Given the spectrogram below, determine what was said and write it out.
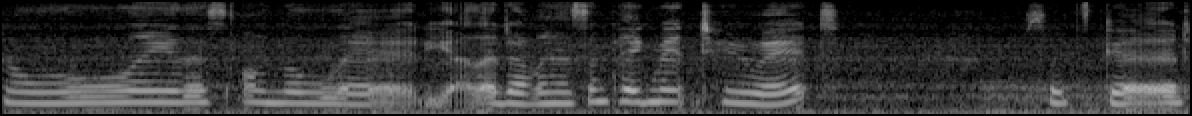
Gonna lay this on the lid. Yeah, that definitely has some pigment to it. So it's good.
